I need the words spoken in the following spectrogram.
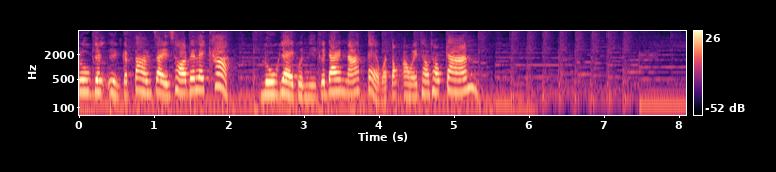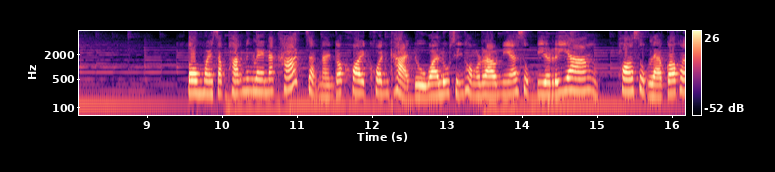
รูปอย่างอื่นก็ตามใจชอบได้เลยค่ะ ลูกใหญ่กว่านี้ก็ได้นะ แต่ว่าต้องเอาไว้เท่าๆกันต้มไว้สักพักหนึ่งเลยนะคะ จากนั้นก็คอยคนค่ะดูว่าลูกชิ้นของเราเนี้ยสุกดีหรือยัง พอสุกแล้วก็ค่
